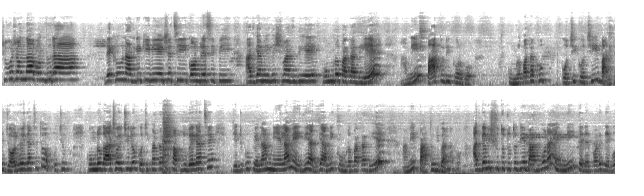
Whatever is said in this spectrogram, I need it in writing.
শুভ সন্ধ্যা, বন্ধুরা। দেখুন, আজকে কি নিয়ে এসেছি? কোন রেসিপি আজকে আমি ইলিশ মাছ দিয়ে, কুমড়ো পাতা দিয়ে আমি পাতুরি করব। কুমড়ো পাতা খুব কচি কচি, বাড়িতে জল হয়ে গেছে তো কচু কুমড়ো গাছ হয়েছিল, কচি পাতা তো সব ডুবে গেছে। যেটুকু পেলাম নিয়ে এলাম এই দিয়ে আজকে আমি কুমড়ো পাতা দিয়ে আমি পাতুরি বানাবো। আজকে আমি সুতো টুতো দিয়ে বাঁধবো না, এমনি তেলের পরে দেবো,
